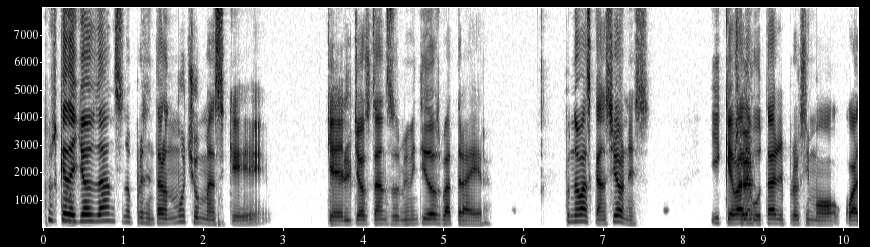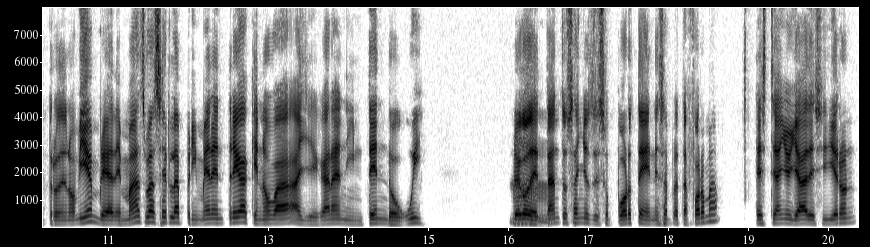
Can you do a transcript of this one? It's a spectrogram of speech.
Pues que de Just Dance no presentaron mucho más que que el Just Dance 2022 va a traer pues, nuevas canciones y que va a debutar el próximo 4 de noviembre. Además, va a ser la primera entrega que no va a llegar a Nintendo Wii. Luego de mm. tantos años de soporte en esa plataforma, este año ya decidieron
